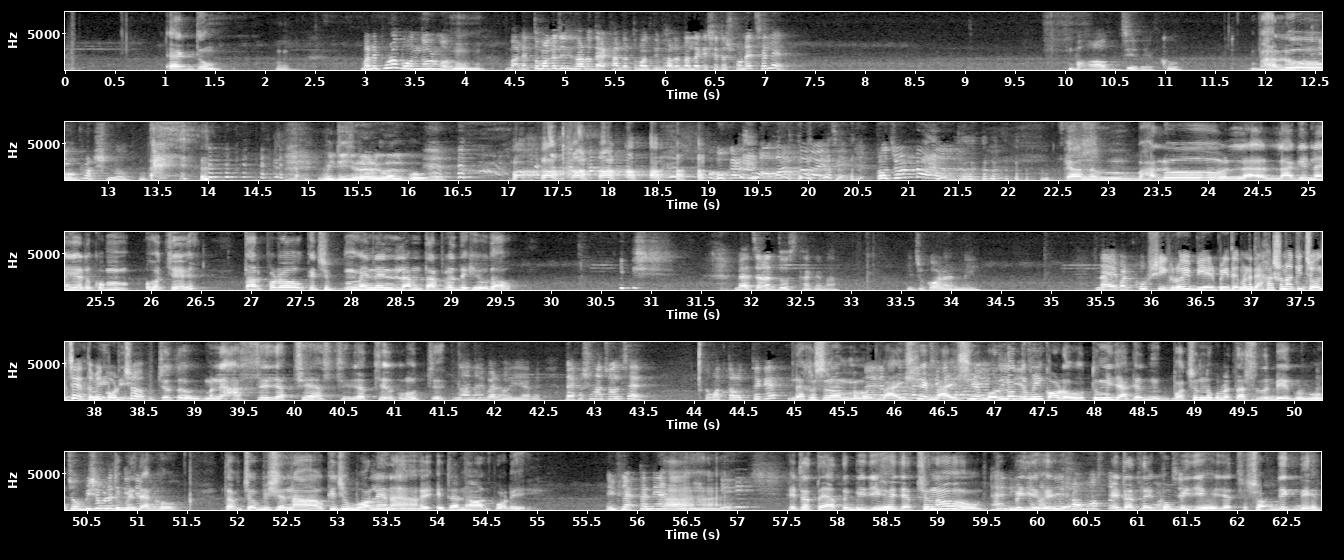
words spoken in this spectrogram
একদম। মানে পুরো বন্ধুর মতো। মানে তোমাকে যদি ধরো দেখাল তোমার যদি ভালো না লাগে সেটা শোনে ছেলে? ভাবছে দেখো। ভালো। প্রশ্ন। মিঠিজোড়ার গল্প। ওখানে প্রচণ্ড কারণ ভালো লা- লাগে না এরকম হচ্ছে। তারপরেও কিছু মেনে নিলাম তারপরে দেখি উধাও। বেচারার দোষ থাকে না। কিছু করার নেই। না এবার খুব শীঘ্রই বিয়ের পিড়িতে মানে দেখাশোনা কি চলছে? তুমি করছ? বুঝছ তো মানে আসছে যাচ্ছে আসছে যাচ্ছে এরকম হচ্ছে। না না এবার হয়ে যাবে। দেখাশোনা চলছে তোমার তরফ থেকে? দেখাশোনা বাইশে বাইশে বলল তুমি করো তুমি যাকে পছন্দ করবে তার সাথে বিয়ে করব। আর 24 বলে তুমি দেখো। তারপর চব্বিশে না কিছু বলে না এটা নেওয়ার পরে। এই ফ্ল্যাটটা নিয়ে হ্যাঁ হ্যাঁ। এটাতে এত বিজি হয়ে যাচ্ছে না হ্যাঁ, খুব বিজি হয়ে কিছু এটাতে খুব বিজি হয়ে যাচ্ছে সব দিক দিয়ে।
